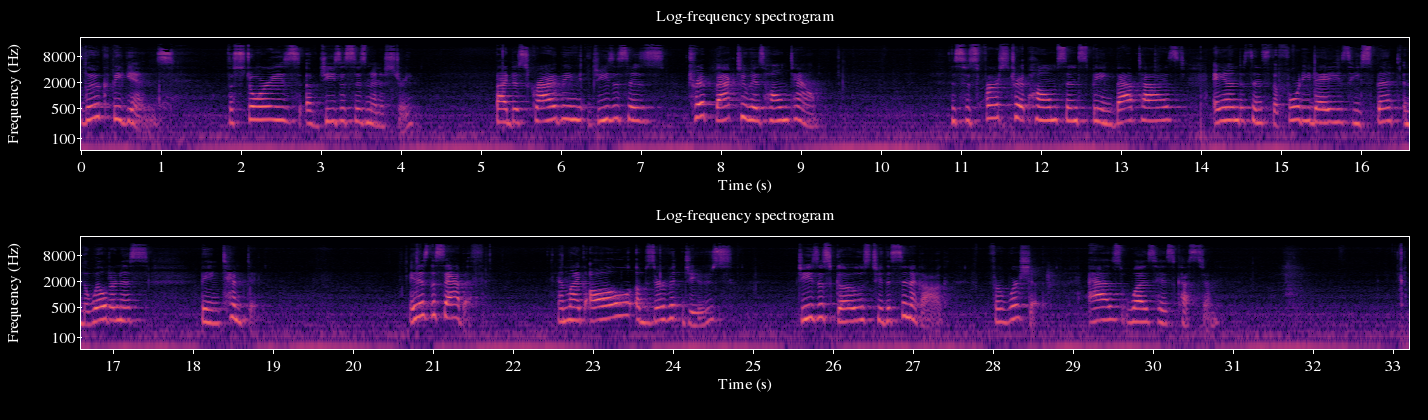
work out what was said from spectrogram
Luke begins the stories of Jesus' ministry by describing Jesus' trip back to his hometown. This is his first trip home since being baptized and since the 40 days he spent in the wilderness being tempted. It is the Sabbath, and like all observant Jews, Jesus goes to the synagogue for worship, as was his custom.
